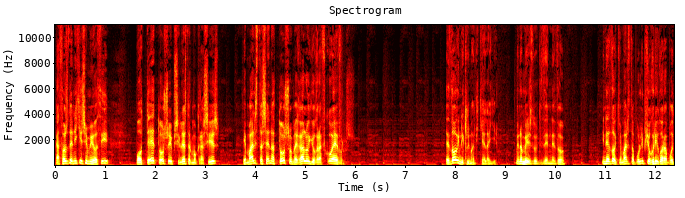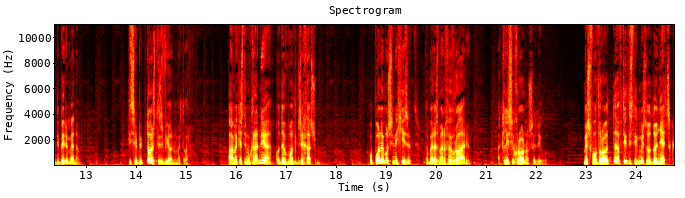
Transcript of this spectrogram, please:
Καθώς δεν είχε σημειωθεί ποτέ τόσο υψηλές θερμοκρασίες και μάλιστα σε ένα τόσο μεγάλο γεωγραφικό εύρος. Εδώ είναι η κλιματική αλλαγή. Μην νομίζετε ότι δεν είναι εδώ. Είναι εδώ και μάλιστα πολύ πιο γρήγορα από ό,τι περιμέναμε. Τις επιπτώσεις τις βιώνουμε τώρα. Πάμε και στην Ουκρανία. Κοντεύουμε να την ξεχάσουμε. Ο πόλεμος συνεχίζεται τον περασμένο Φεβρουάριο. Θα κλείσει χρόνος σε λίγο. Με σφοδρότητα αυτή τη στιγμή στο Ντονιέτσκ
